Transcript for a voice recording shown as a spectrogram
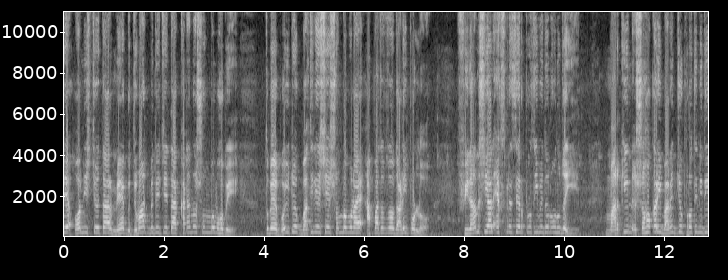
যে অনিশ্চয়তার মেঘ জমাট বেঁধেছে তা খাটানো সম্ভব হবে। তবে বৈঠক বাতিলের সে সম্ভাবনায় আপাতত দাঁড়িয়ে পড়ল। ফিনান্সিয়াল এক্সপ্রেসের প্রতিবেদন অনুযায়ী, মার্কিন সহকারী বাণিজ্য প্রতিনিধি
